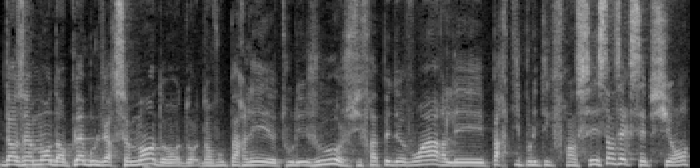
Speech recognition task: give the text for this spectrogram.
dans un monde en plein bouleversement dont, dont, vous parlez tous les jours, je suis frappé de voir les partis politiques français, sans exception,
